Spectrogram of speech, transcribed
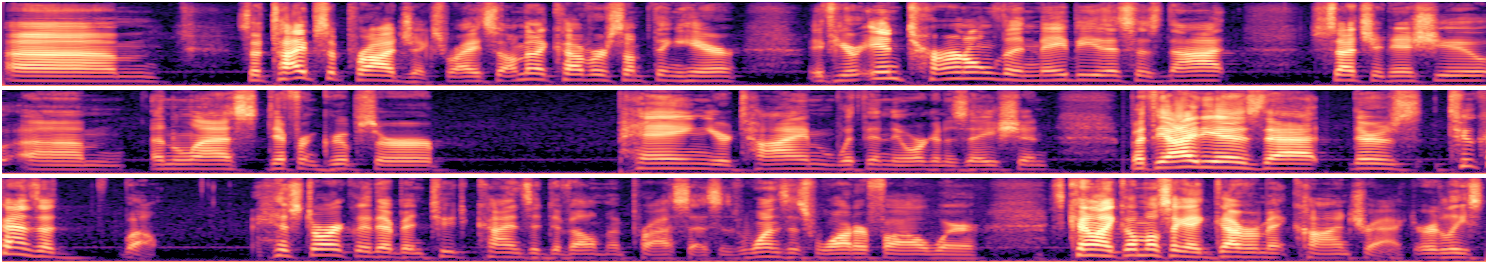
um, so types of projects right? So i'm going to cover something here. If you're internal then maybe this is not such an issue um, unless different groups are paying your time within the organization. But the idea is that there's two kinds of, well, historically there have been two kinds of development processes. One's this waterfall where it's kind of like almost like a government contract, or at least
